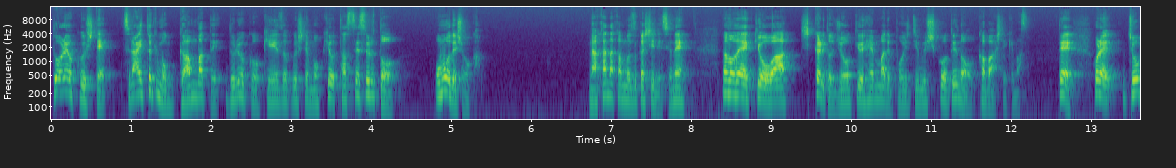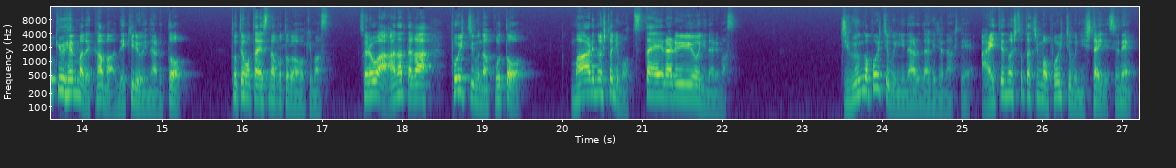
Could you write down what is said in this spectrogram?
努力して辛い時も頑張って努力を継続して目標を達成すると思うでしょうか？なかなか難しいですよね。なので今日はしっかりと上級編までポジティブ思考というのをカバーしていきます。で、これ上級編までカバーできるようになるととても大切なことが起きます。それはあなたがポジティブなことを周りの人にも伝えられるようになります。自分がポジティブになるだけじゃなくて相手の人たちもポジティブにしたいですよね。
